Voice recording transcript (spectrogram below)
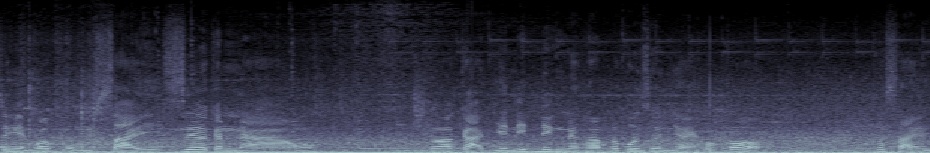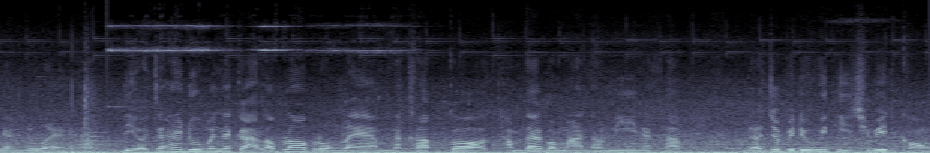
จะเห็นว่าผมใส่เสื้อกันหนาว ก็อากาศเย็นนิดนึงนะครับ แล้วคนส่วนใหญ่เขาก็ก็ใส่กันด้วยนะครับ เดี๋ยวจะให้ดูบรรยากาศรอบๆ โรงแรมนะครับ ก็ทำได้ประมาณเท่านี้นะครับแล้วจะไปดูวิถีชีวิตของ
